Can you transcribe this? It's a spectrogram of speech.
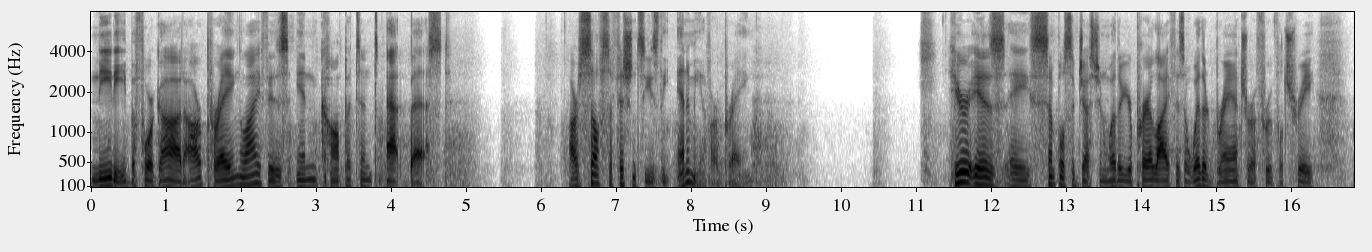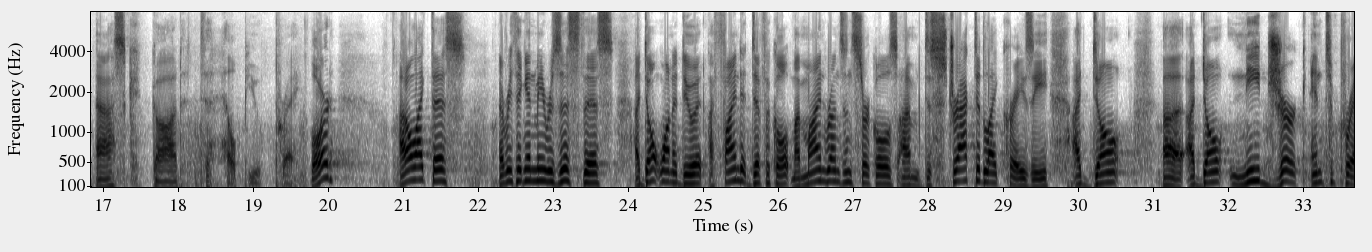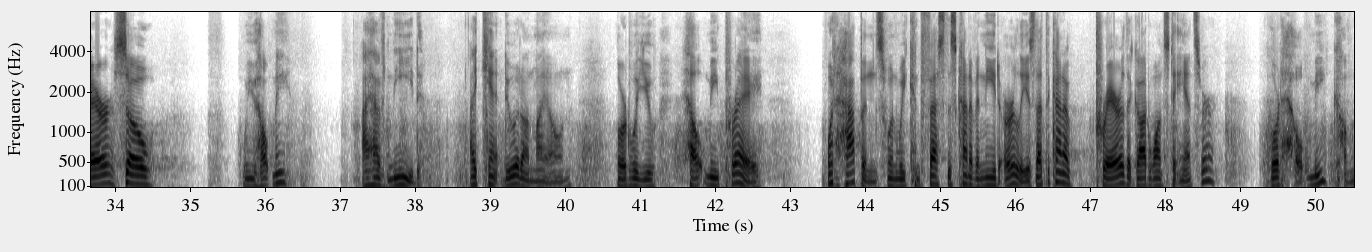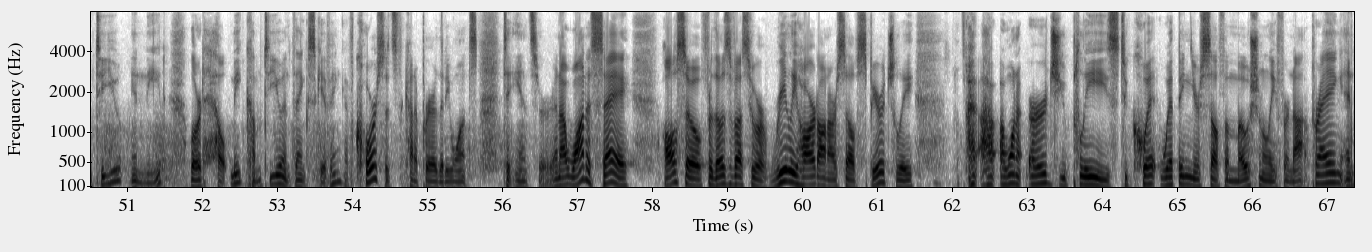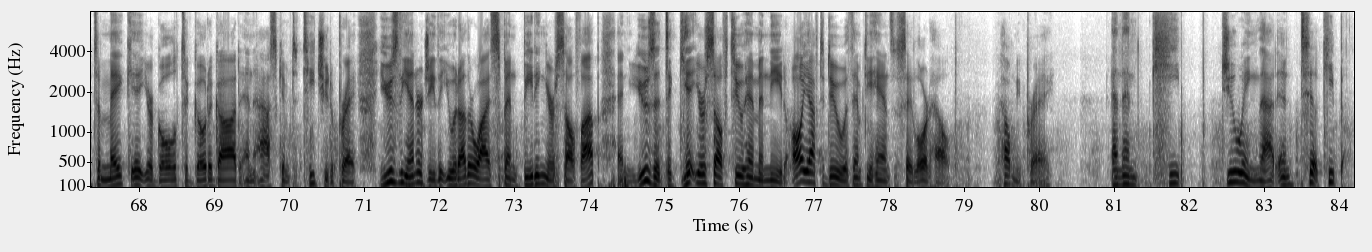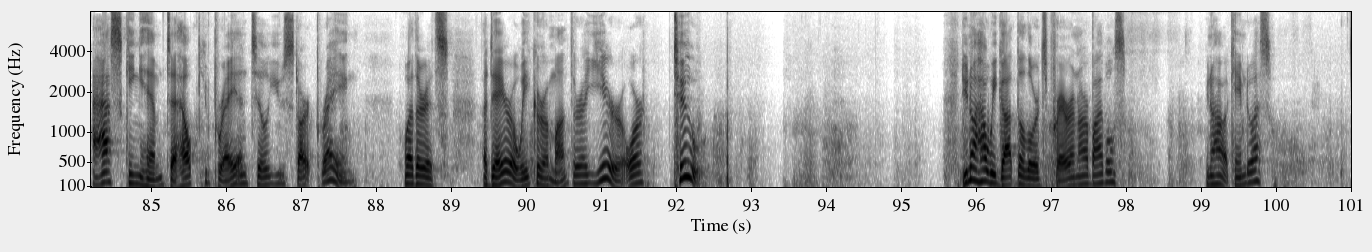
needy before God, our praying life is incompetent at best. Our self sufficiency is the enemy of our praying. Here is a simple suggestion whether your prayer life is a withered branch or a fruitful tree. Ask God to help you pray. Lord, I don't like this. Everything in me resists this. I don't want to do it. I find it difficult. My mind runs in circles. I'm distracted like crazy. I don't, uh, I don't need jerk into prayer. So, will you help me? I have need. I can't do it on my own. Lord, will you help me pray? What happens when we confess this kind of a need early? Is that the kind of prayer that God wants to answer? Lord, help me come to you in need. Lord, help me come to you in thanksgiving. Of course, it's the kind of prayer that He wants to answer. And I want to say also, for those of us who are really hard on ourselves spiritually, I, I, I want to urge you, please, to quit whipping yourself emotionally for not praying and to make it your goal to go to God and ask Him to teach you to pray. Use the energy that you would otherwise spend beating yourself up and use it to get yourself to Him in need. All you have to do with empty hands is say, Lord, help. Help me pray. And then keep doing that until keep asking him to help you pray until you start praying. Whether it's a day or a week or a month or a year or two. Do you know how we got the Lord's Prayer in our Bibles? You know how it came to us?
